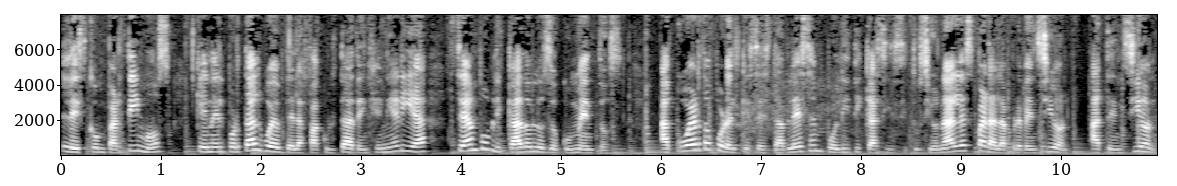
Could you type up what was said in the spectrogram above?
Les compartimos que en el portal web de la Facultad de Ingeniería se han publicado los documentos, acuerdo por el que se establecen políticas institucionales para la prevención, atención,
